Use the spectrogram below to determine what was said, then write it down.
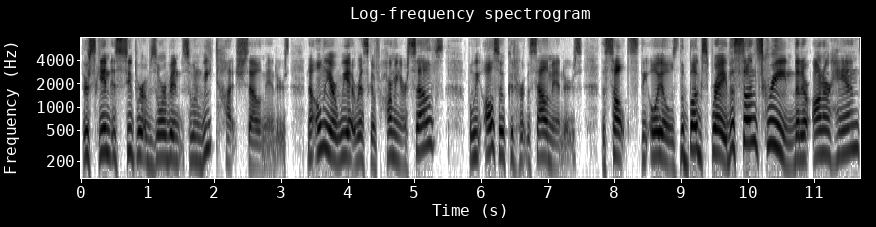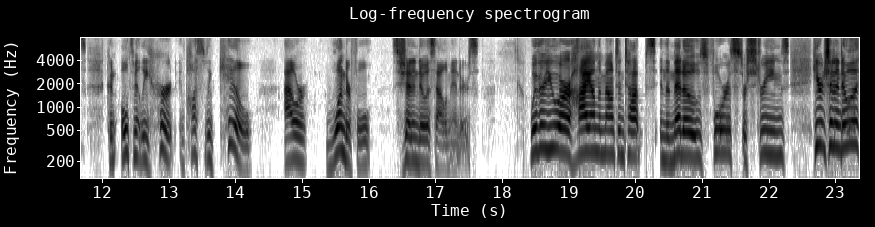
Their skin is super absorbent, so when we touch salamanders, not only are we at risk of harming ourselves, but we also could hurt the salamanders. The salts, the oils, the bug spray, the sunscreen that are on our hands can ultimately hurt and possibly kill our wonderful Shenandoah salamanders. Whether you are high on the mountaintops, in the meadows, forests, or streams, here in Shenandoah,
